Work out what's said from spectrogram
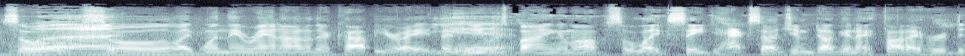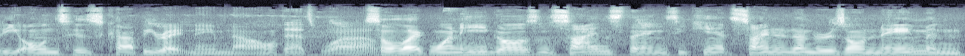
So What? so like when they ran out of their copyright, then he was buying them up. So like say Hacksaw Jim Duggan, I thought I heard that he owns his copyright name now. That's wild. So like when he goes and signs things, he can't sign it under his own name, and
